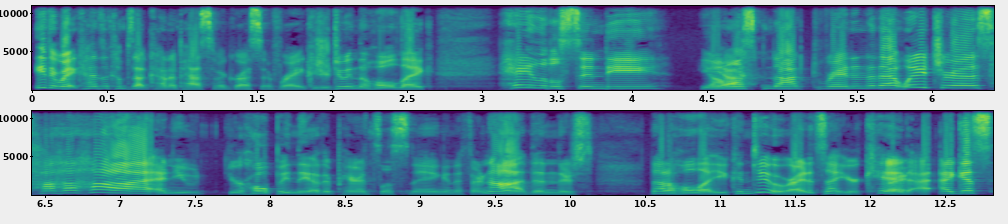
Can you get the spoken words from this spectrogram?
either way. It kind of comes out kind of passive aggressive, right? Because you're doing the whole like, "Hey, little Cindy." You yeah. almost knocked ran into that waitress, ha ha ha, and you you're hoping the other parents listening, and if they're not, then there's not a whole lot you can do, right? It's not your kid. Right. I, I guess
